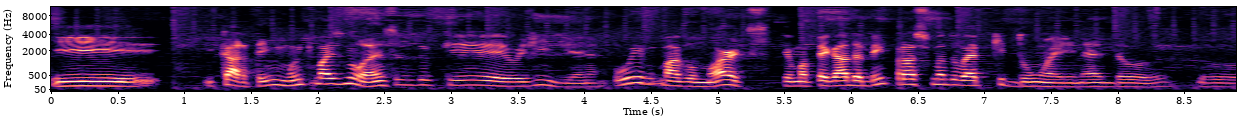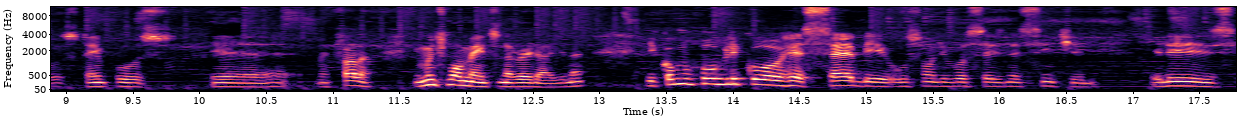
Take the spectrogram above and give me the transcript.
E, e, cara, tem muito mais nuances do que hoje em dia, né? O Mago Mortis tem uma pegada bem próxima do Epic Doom aí, né? Do, dos tempos. É, como é que fala? Em muitos momentos, na verdade, né? E como o público recebe o som de vocês nesse sentido? Eles,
